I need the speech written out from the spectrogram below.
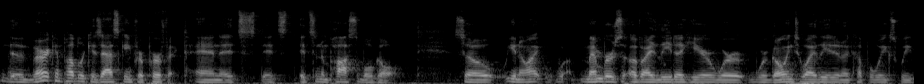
the American public is asking for perfect, and it's it's it's an impossible goal. So you know, I, members of ILEETA here, we're we're going to ILEETA in a couple weeks. We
